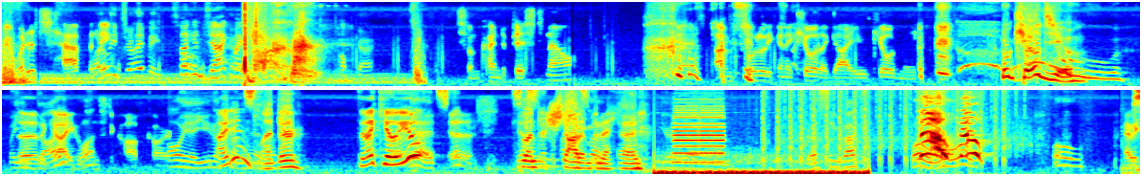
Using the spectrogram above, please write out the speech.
Wait, what is happening? Why are we driving? Let's fucking Oh, jack my car. cop car. Some kind of pissed now? Yeah, I'm totally gonna kill the guy who killed me. Who killed you? Ooh. Wait, The, you the died? guy who What? owns the cop car. Oh yeah, you got I didn't. Slender. Did I kill you? Yeah, it's Slender. Yes. Yes, Slender Slender shot him in the head. You're uh, back. Whoa, No, whoa, no! whoa. Whoa. I would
